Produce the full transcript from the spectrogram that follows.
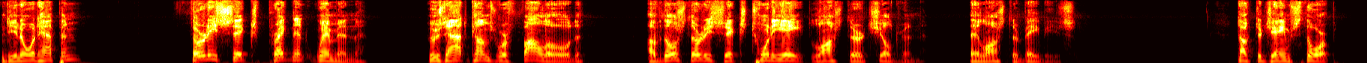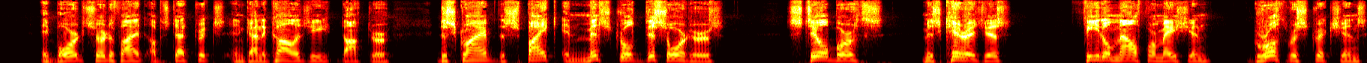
And do you know what happened? 36 pregnant women whose outcomes were followed. Of those 36, 28 lost their children. They lost their babies. Dr. James Thorpe, a board certified obstetrics and gynecology doctor, described the spike in menstrual disorders, stillbirths, miscarriages, fetal malformation, growth restrictions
